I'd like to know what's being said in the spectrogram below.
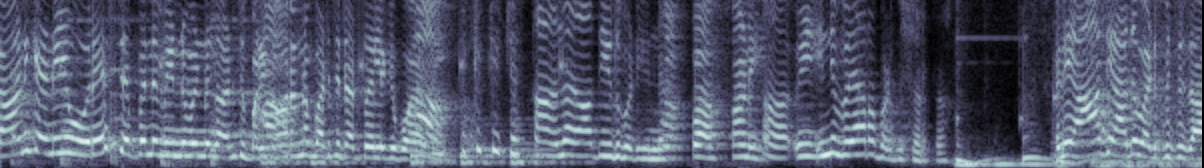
കാണിക്കാണെങ്കിൽ ഒരേ സ്റ്റെപ്പ് തന്നെ വീണ്ടും വീണ്ടും കാണിച്ച് പഠിക്കാം. ഒരെണ്ണം പഠിച്ചിട്ട് അടുത്തതിലേക്ക് പോയാൽ ആ. എന്നാ ആദ്യം ഇത് പഠിക്കുന്നു ഇനി വേറെ പഠിപ്പിച്ചേർത്ത എടി ആദ്യം അത് പഠിപ്പിച്ചതാ.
